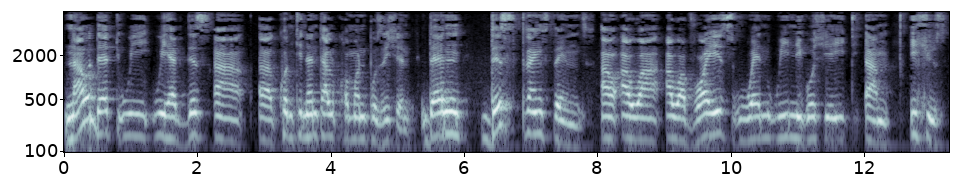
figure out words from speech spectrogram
Now that we we have this uh, uh, continental common position, then this strengthens our, our, our voice when we negotiate um, issues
